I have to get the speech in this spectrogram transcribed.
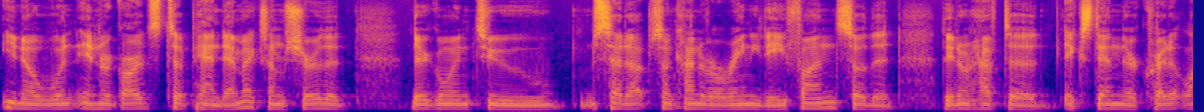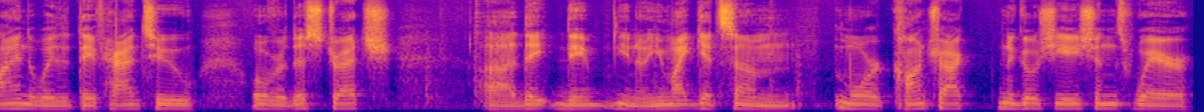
you know when in regards to pandemics i'm sure that they're going to set up some kind of a rainy day fund so that they don't have to extend their credit line the way that they've had to over this stretch. Uh, they they you know you might get some more contract negotiations where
